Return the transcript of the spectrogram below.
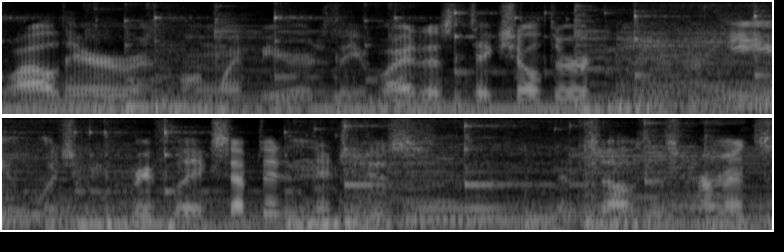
wild hair and long white beards. They invited us to take shelter from the he, which we gratefully accepted and introduced themselves as hermits.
